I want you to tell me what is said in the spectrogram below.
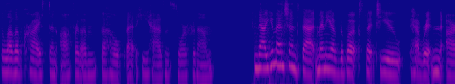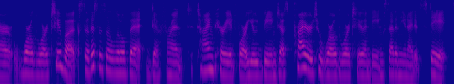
the love of Christ and offer them the hope that He has in store for them. Now, you mentioned that many of the books that you have written are World War II books. So, this is a little bit different time period for you, being just prior to World War II and being set in the United States.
